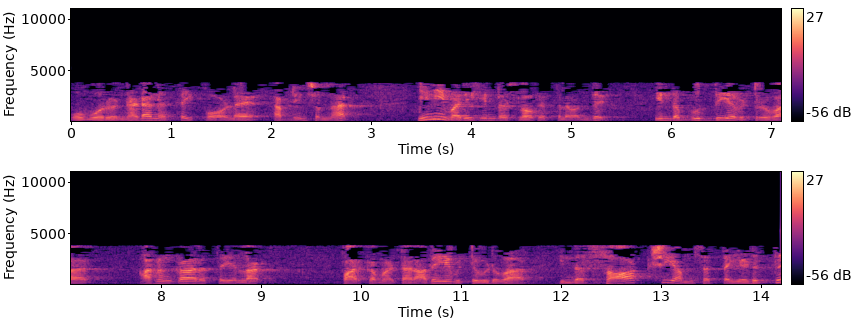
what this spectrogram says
ஒவ்வொரு நடனத்தை போல அப்படின்னு சொன்னார். இனி வருகின்ற ஸ்லோகத்துல வந்து இந்த புத்திய விட்டுருவார் அகங்காரத்தை எல்லாம் பார்க்க மாட்டார் அதையே விட்டு விடுவார். இந்த சாட்சி அம்சத்தை எடுத்து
